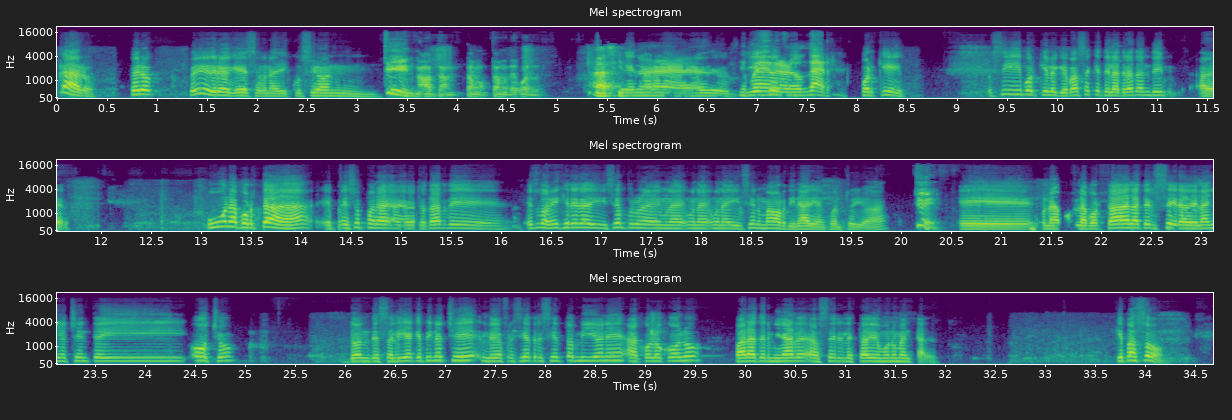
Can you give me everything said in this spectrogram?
Claro, pero pero yo creo que esa es una discusión. Sí, no, estamos, estamos de acuerdo. Así. Se puede prolongar. ¿Por qué? Sí, porque lo que pasa es que te la tratan de. A ver. Hubo una portada, eh, eso es para eh, tratar de. Eso también genera división, pero una, una, una, división más ordinaria, encuentro yo. ¿ah? Sí. Eh, la portada de la tercera del año 88, donde salía que Pinochet le ofrecía 300 millones a Colo Colo para terminar de hacer el estadio monumental. ¿Qué pasó?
